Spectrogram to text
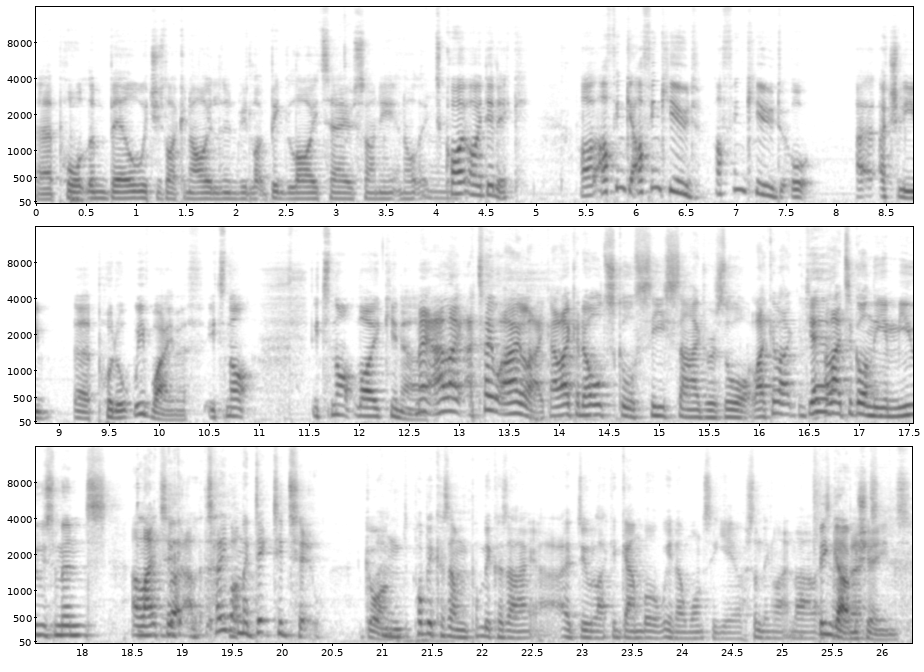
Uh, Portland Bill, which is like an island with like big lighthouse on it and all. that. It's quite idyllic. I, I think. I think you'd. I think you'd uh, actually uh, put up with Weymouth. It's not. It's not like you know. Mate, I like. I tell you what I like. I like an old school seaside resort. Like, I like. Yeah. I like to go on the amusements. I like to. But- I'll tell you what I'm addicted to. go on. And probably because I'm probably because I I do like a gamble, you know, once a year or something like that. Let's Bingo machines.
